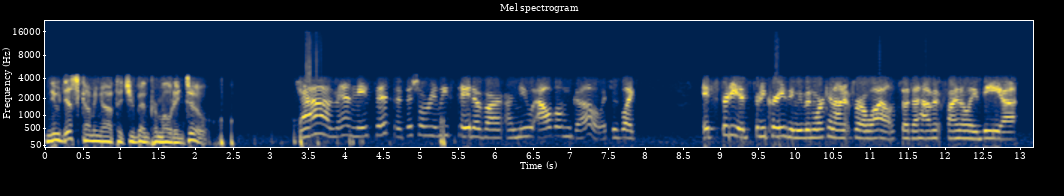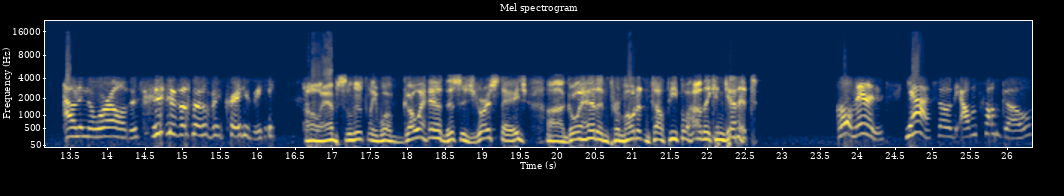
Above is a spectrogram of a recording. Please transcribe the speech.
new disc coming out that you've been promoting too. Yeah, man, May 5th, official release date of our, our new album Go, which is like it's pretty it's pretty crazy. We've been working on it for a while, so to have it finally be uh out in the world is, is a little bit crazy. Oh, absolutely. Well, go ahead. This is your stage. Uh, go ahead and promote it and tell people how they can get it. Oh man, yeah. So the album's called Go.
